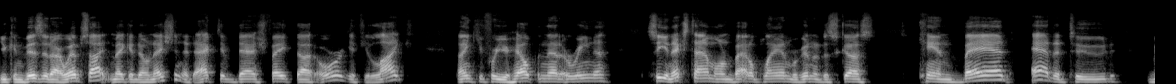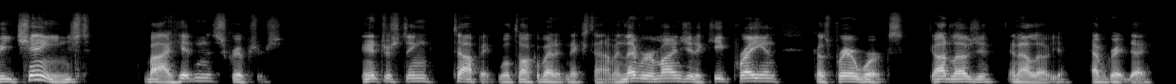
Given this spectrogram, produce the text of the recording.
You can visit our website and make a donation at active-faith.org if you like. Thank you for your help in that arena. See you next time on Battle Plan. We're going to discuss can bad attitude be changed by hidden scriptures? Interesting topic. We'll talk about it next time. And let me remind you to keep praying because prayer works. God loves you, and I love you. Have a great day.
